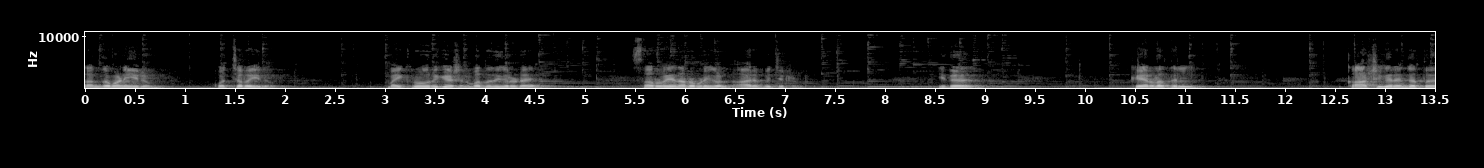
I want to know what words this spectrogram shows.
തങ്കമണിയിലും കൊച്ചറയിലും മൈക്രോ ഇറിഗേഷൻ പദ്ധതികളുടെ സർവേ നടപടികൾ ആരംഭിച്ചിട്ടുണ്ട്. ഇത് കേരളത്തിൽ കാർഷിക രംഗത്ത്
